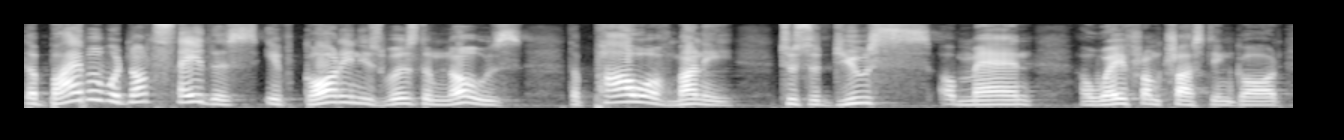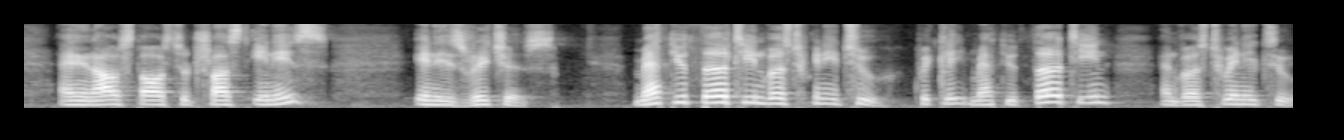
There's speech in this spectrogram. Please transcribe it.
The Bible would not say this if God, in His wisdom, knows the power of money to seduce a man away from trusting God and he now starts to trust in his in his riches. Matthew 13 verse 22. Quickly, Matthew 13 and verse 22.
